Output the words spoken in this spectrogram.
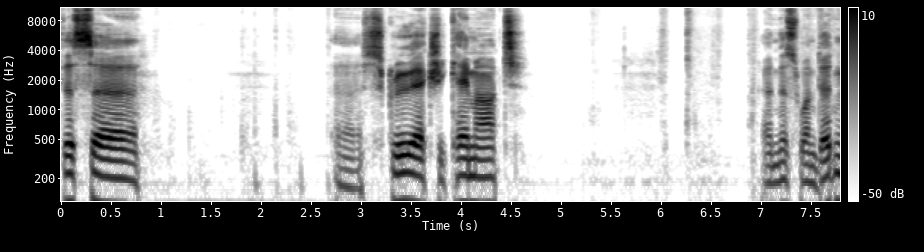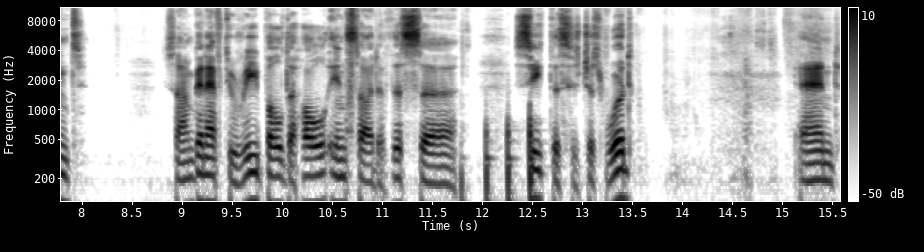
This uh, uh, screw actually came out and this one didn't. So I'm going to have to rebuild the whole inside of this uh, seat. This is just wood. And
